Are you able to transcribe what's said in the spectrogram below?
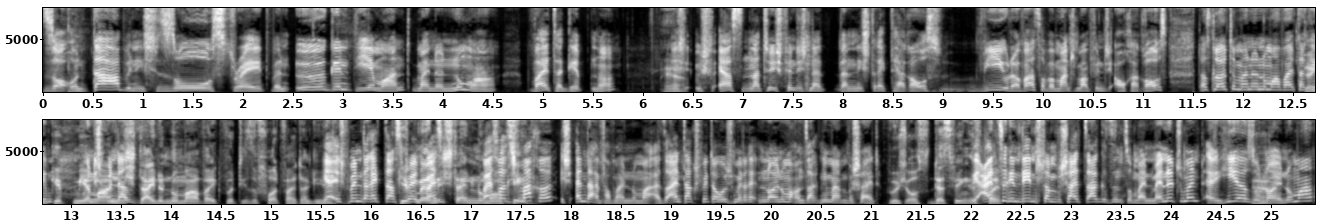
So, und da bin ich so straight, wenn irgendjemand meine Nummer weitergibt, ne? Ja. Ich, ich, erst natürlich finde ich nicht, dann nicht direkt heraus, wie oder was, aber manchmal finde ich auch heraus, dass Leute meine Nummer weitergeben. Dann gib mir ich mal nicht deine Nummer, weil ich würde die sofort weitergeben. ja, ich bin direkt da Gib straight. mir weißt, nicht deine Nummer, Weißt du, was ich okay? mache? Ich ändere einfach meine Nummer. Also einen Tag später hole ich mir direkt eine neue Nummer und sage niemandem Bescheid. Würde ich auch, deswegen Die einzigen, denen ich dann Bescheid sage, sind so mein Management, äh, hier, so Ja. neue Nummer.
